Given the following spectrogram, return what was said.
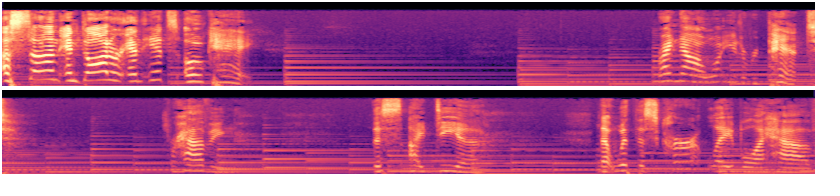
a son and daughter, and it's okay. Right now, I want you to repent for having this idea that with this current label I have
